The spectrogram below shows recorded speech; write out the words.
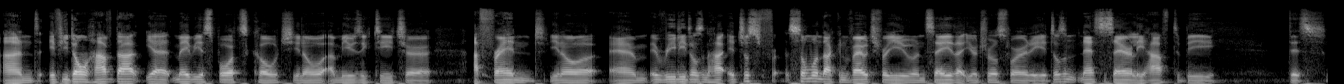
And if you don't have that, yeah, maybe a sports coach, you know, a music teacher, a friend, you know, um, it really doesn't have. It just someone that can vouch for you and say that you're trustworthy. It doesn't necessarily have to be this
